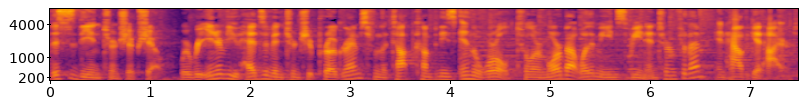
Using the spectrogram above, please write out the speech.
This is the Internship Show, where we interview heads of internship programs from the top companies in the world to learn more about what it means to be an intern for them and how to get hired.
